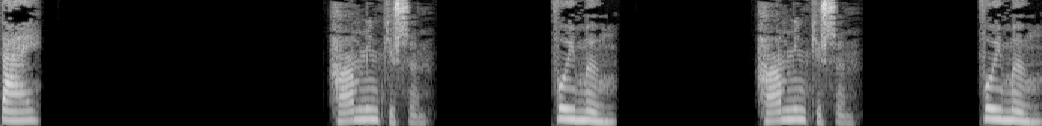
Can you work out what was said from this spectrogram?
Tai. Hamingjusum. Vui mừng. Hamingjusum. Vui mừng.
